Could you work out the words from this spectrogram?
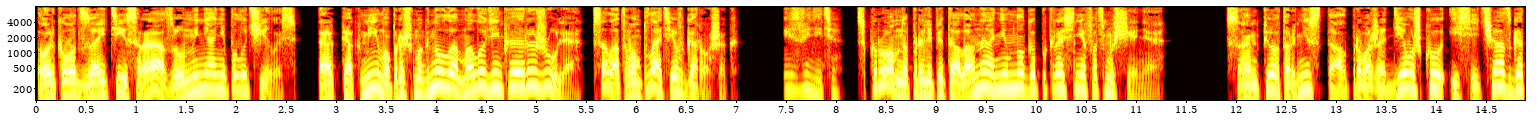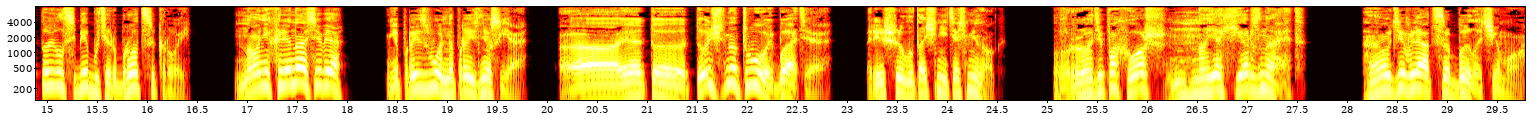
Только вот зайти сразу у меня не получилось, так как мимо прошмыгнула молоденькая рыжуля в салатовом платье в горошек. «Извините», — скромно пролепетала она, немного покраснев от смущения. Сам Петр не стал провожать девушку и сейчас готовил себе бутерброд с икрой. «Ну ни хрена себе!» — непроизвольно произнес я. «А это точно твой батя?» — решил уточнить осьминог. «Вроде похож, но я хер знает». А удивляться было чему.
